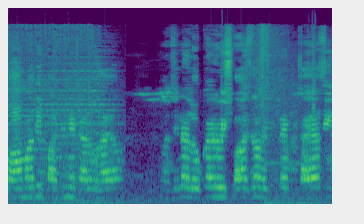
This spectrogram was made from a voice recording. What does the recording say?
ਉਹ ਆਮ ਆਦਮੀ ਪਾਰਟੀ ਨੇ ਕਰ ਵਿਖਾਇਆ ਔਰ ਜਿਨ੍ਹਾਂ ਲੋਕਾਂ ਨੂੰ ਵਿਸ਼ਵਾਸ ਨਾਲ ਇੱਥੇ ਪਹੁੰਚਾਇਆ ਸੀ,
